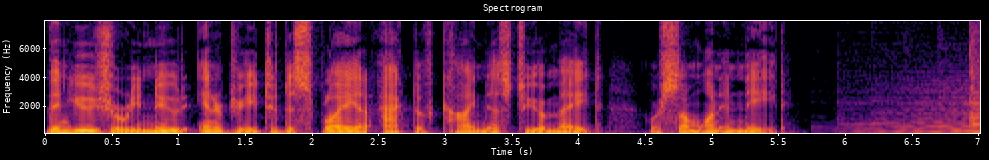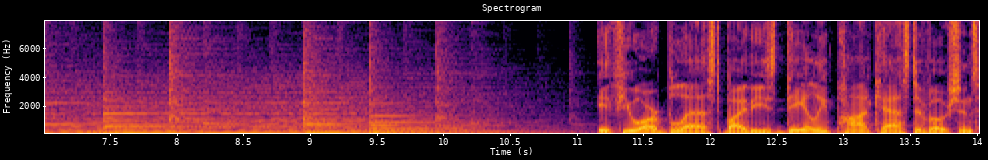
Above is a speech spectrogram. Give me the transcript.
Then use your renewed energy to display an act of kindness to your mate or someone in need. If you are blessed by these daily podcast devotions,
